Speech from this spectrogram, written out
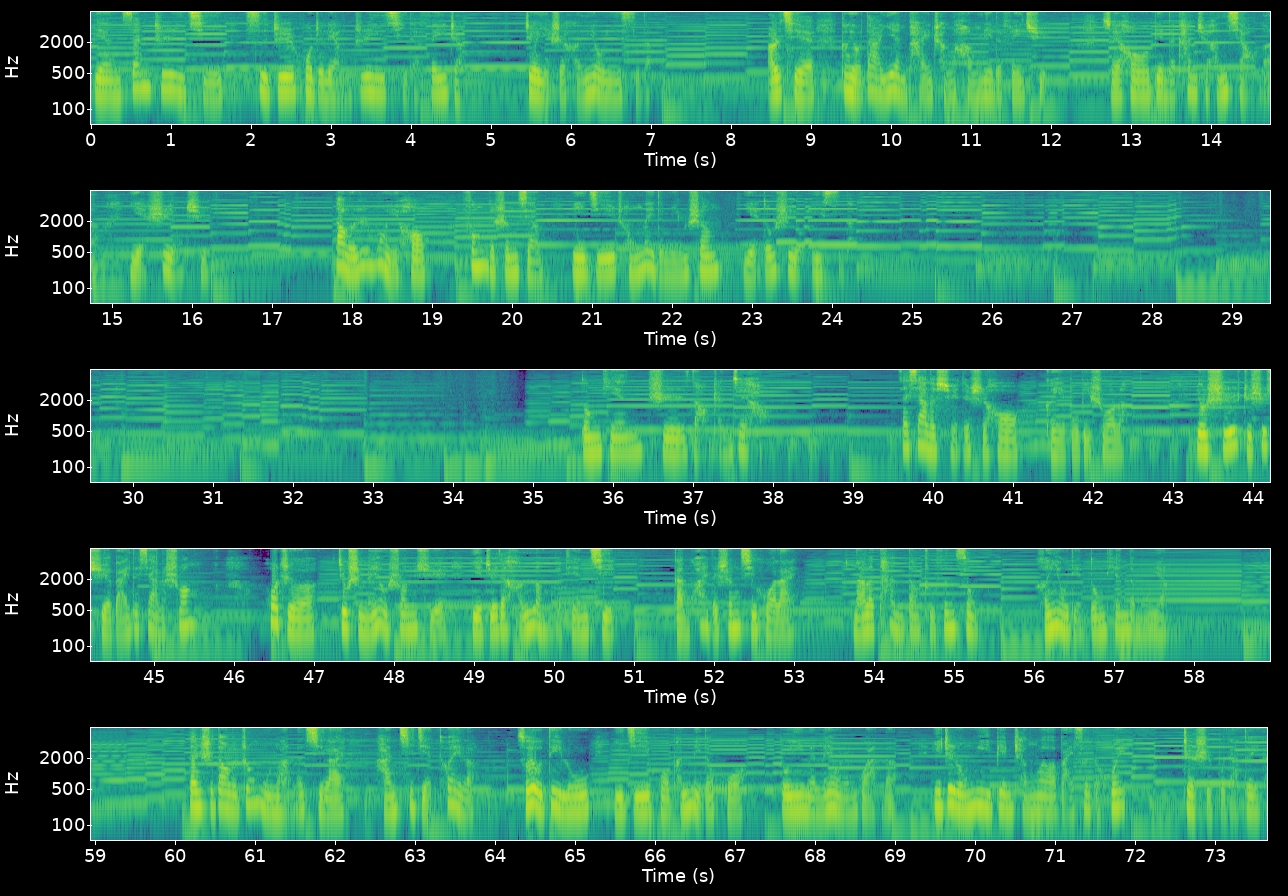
便三只一起、四只或者两只一起的飞着，这也是很有意思的。而且更有大雁排成行列的飞去，随后变得看去很小了，也是有趣。到了日暮以后，风的声响以及虫类的鸣声也都是有意思的。冬天是早晨最好。在下了雪的时候，可也不必说了。有时只是雪白的下了霜，或者就是没有霜雪，也觉得很冷的天气，赶快的生起火来，拿了炭到处分送，很有点冬天的模样。但是到了中午暖了起来，寒气减退了，所有地炉以及火盆里的火，都因为没有人管了。以致容易变成了白色的灰，这是不大对的。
